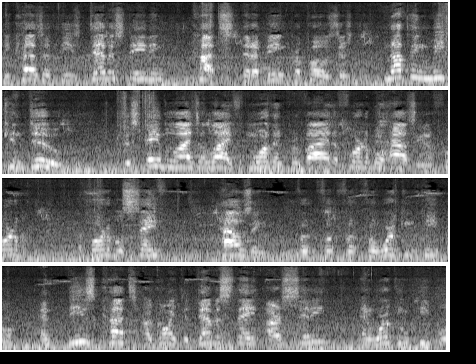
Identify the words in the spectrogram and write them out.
because of these devastating cuts that are being proposed. There's nothing we can do to stabilize a life more than provide affordable housing, affordable, affordable, safe housing for, for, for, working people. And these cuts are going to devastate our city and working people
